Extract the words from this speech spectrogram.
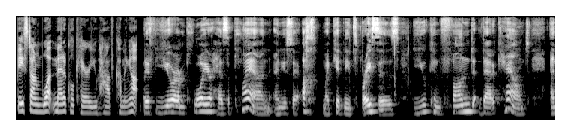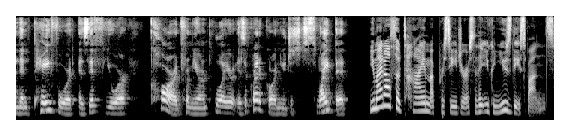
based on what medical care you have coming up. If your employer has a plan and you say, oh, my kid needs braces, you can fund that account and then pay for it as if your card from your employer is a credit card and you just swipe it. You might also time a procedure so that you can use these funds.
